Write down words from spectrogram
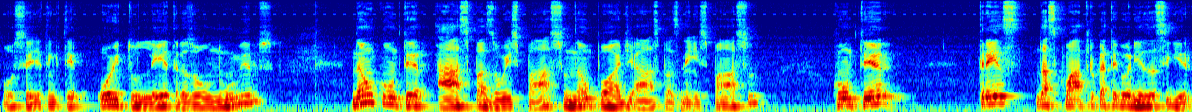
ou seja, tem que ter oito letras ou números. Não conter aspas ou espaço, não pode aspas nem espaço. Conter três das quatro categorias a seguir.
